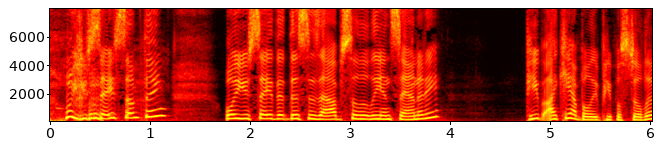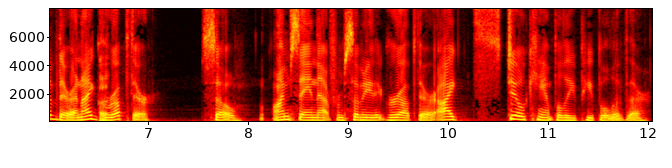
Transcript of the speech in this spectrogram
Will you say something? Will you say that this is absolutely insanity? People, I can't believe people still live there, and I grew up there. So I'm saying that from somebody that grew up there. I still can't believe people live there.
